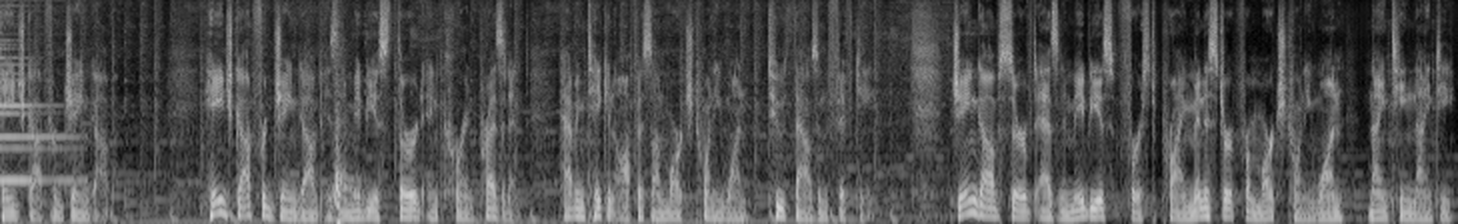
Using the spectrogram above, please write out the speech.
Hage Godfrey Geingob Hage Godfrey Geingob is Namibia's third and current president, having taken office on March 21, 2015. Geingob served as Namibia's first prime minister from March 21, 1990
